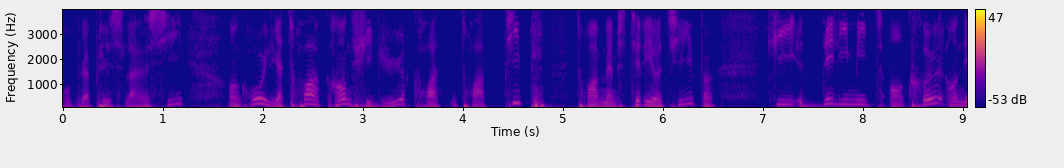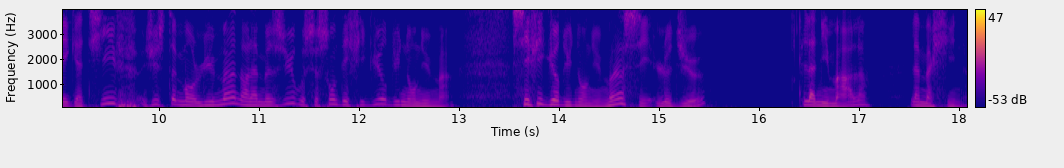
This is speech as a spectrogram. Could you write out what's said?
on peut appeler cela ainsi. En gros, il y a trois grandes figures, trois types, trois mêmes stéréotypes qui délimitent en creux, en négatif, justement l'humain dans la mesure où ce sont des figures du non-humain. Ces figures du non-humain, c'est le Dieu, l'animal, la machine.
